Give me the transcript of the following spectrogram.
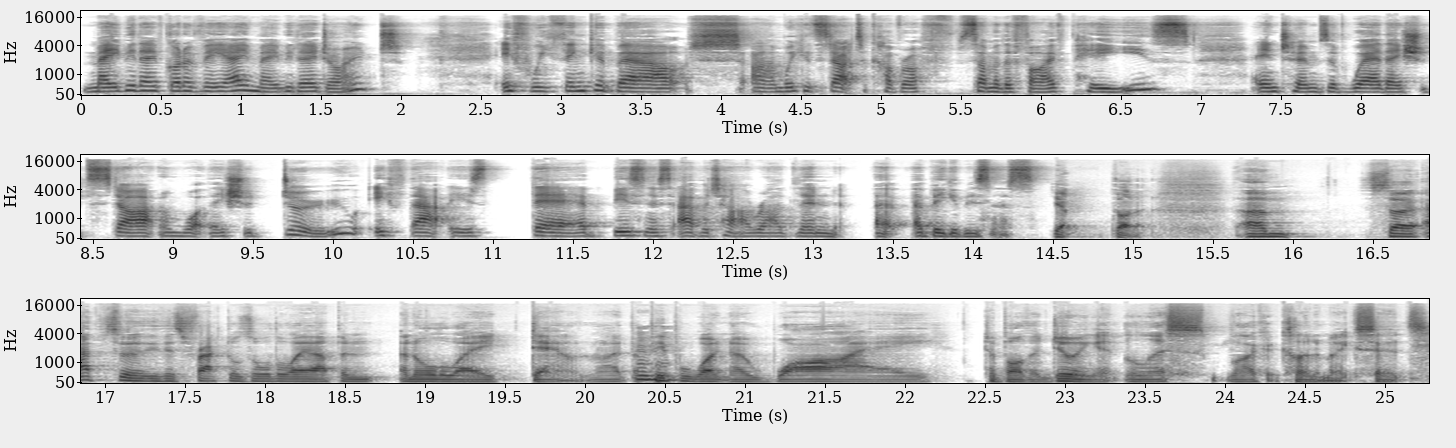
Maybe they've got a VA, maybe they don't. If we think about, um, we could start to cover off some of the five P's in terms of where they should start and what they should do if that is their business avatar rather than a, a bigger business. Yep, got it. Um, so absolutely, there's fractals all the way up and, and all the way down, right? But mm-hmm. people won't know why to bother doing it unless like it kind of makes sense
